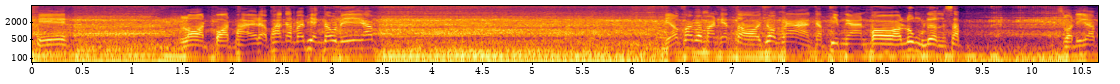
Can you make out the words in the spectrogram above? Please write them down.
เค รอดปลอดภัยแล้วพักกันไปเพียงเท่านี้ครับ เดี๋ยวค่อยประมาณกันต่อช่วงหน้ากับทีมงานบอลุ่งเรื่องซับสวัสดีครับ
